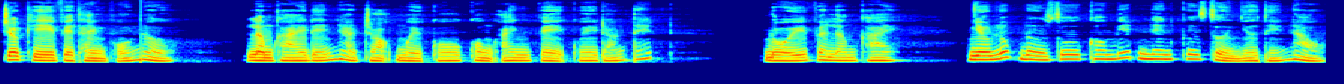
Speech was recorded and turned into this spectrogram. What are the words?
Trước khi về thành phố nở, Lâm Khai đến nhà trọ mời cô cùng anh về quê đón Tết. Đối với Lâm Khai, nhiều lúc đường du không biết nên cư xử như thế nào.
